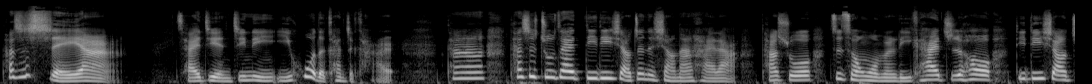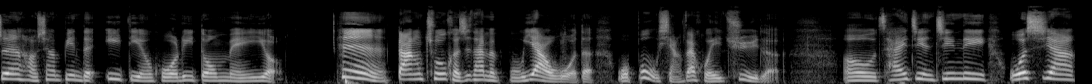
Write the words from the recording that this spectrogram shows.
他是谁呀？裁剪精灵疑惑的看着卡尔。他，他是住在滴滴小镇的小男孩啦。他说，自从我们离开之后，滴滴小镇好像变得一点活力都没有。哼，当初可是他们不要我的，我不想再回去了。哦，裁剪经历，我想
